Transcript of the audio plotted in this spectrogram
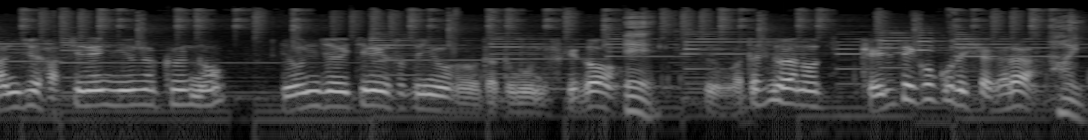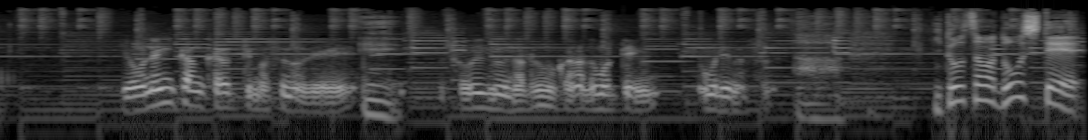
38年入学の41年卒業だと思うんですけどえ。私はあの定時制高校でしたからえはい。4年間通ってますのでええ。そういうふうになるのかなと思っております。ああ。伊藤さんはどうして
